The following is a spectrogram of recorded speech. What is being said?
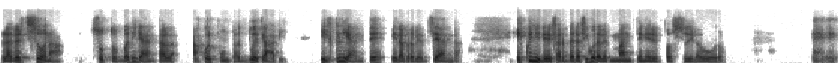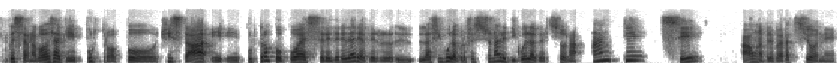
la persona sotto body rental a quel punto ha due capi, il cliente e la propria azienda. E quindi deve fare bella figura per mantenere il posto di lavoro. E questa è una cosa che purtroppo ci sta e, e purtroppo può essere deleteria per la figura professionale di quella persona, anche se ha una preparazione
